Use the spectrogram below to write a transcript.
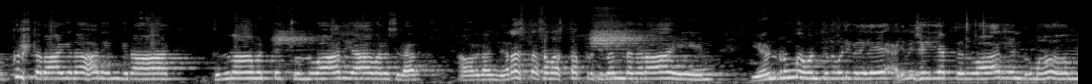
உத்கிருஷ்டராகிறார் என்கிறார். திருநாமத்தை சொல்லுவார் யாவர் சிலர். அவர்கள் நிரஸ்த சமஸ்த பிரதிபந்தகராயேன் என்றும் அவன் திருவடிகளிலே அடிமை செய்ய பெறுவார் என்றுமாம்.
